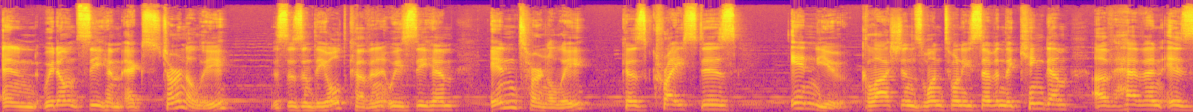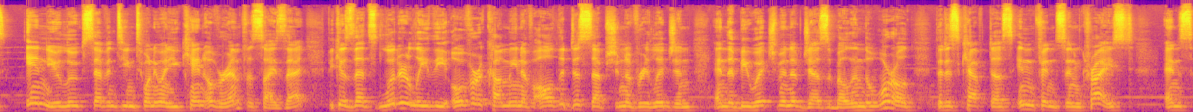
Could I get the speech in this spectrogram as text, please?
And we don't see him externally. This isn't the old covenant. We see him internally because Christ is in you. Colossians 1:27 the kingdom of heaven is in you. Luke 17:21 you can't overemphasize that because that's literally the overcoming of all the deception of religion and the bewitchment of Jezebel in the world that has kept us infants in Christ and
